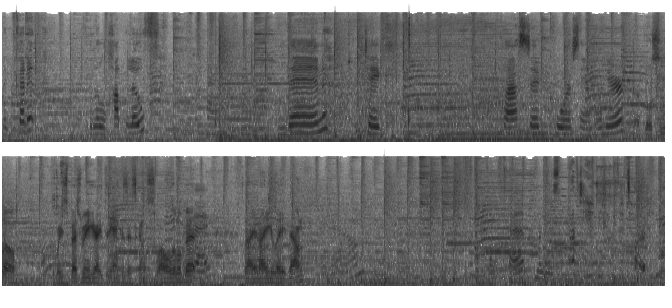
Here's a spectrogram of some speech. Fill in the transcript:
Then cut it like a little hop loaf. And then take plastic core sample here. Yeah, go slow. But especially when you get to the end because it's gonna swell a little bit. Okay. So now, now you lay it down. Lay Down. Gonna cut. I'm gonna do this left-handed. Oh, that's hard.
